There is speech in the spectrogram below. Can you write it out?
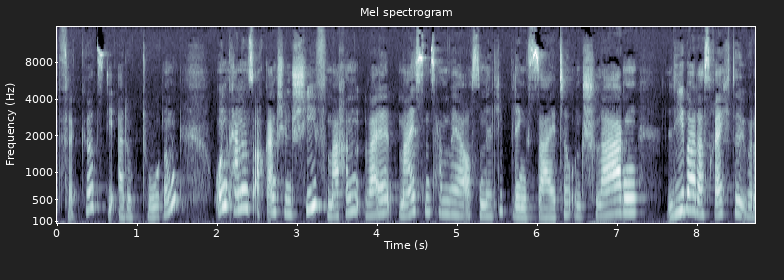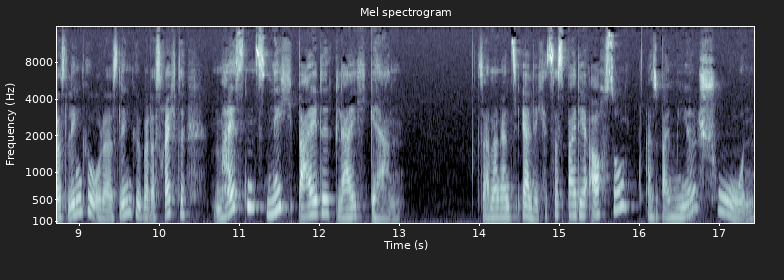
verkürzt die Adduktoren und kann uns auch ganz schön schief machen, weil meistens haben wir ja auch so eine Lieblingsseite und schlagen lieber das rechte über das linke oder das linke über das rechte, meistens nicht beide gleich gern. Sei mal ganz ehrlich, ist das bei dir auch so? Also bei mir schon.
